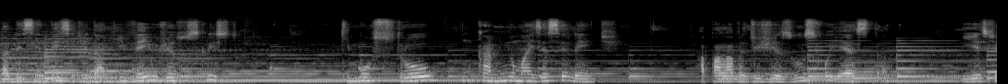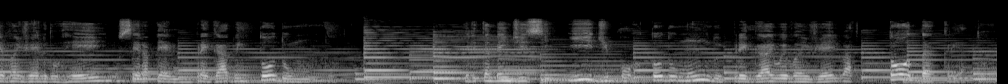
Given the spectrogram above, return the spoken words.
da descendência de Davi, veio Jesus Cristo, que mostrou um caminho mais excelente. A palavra de Jesus foi esta: e este evangelho do reino será pregado em todo o mundo. Ele também disse: Ide por todo o mundo e pregai o evangelho a toda criatura.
